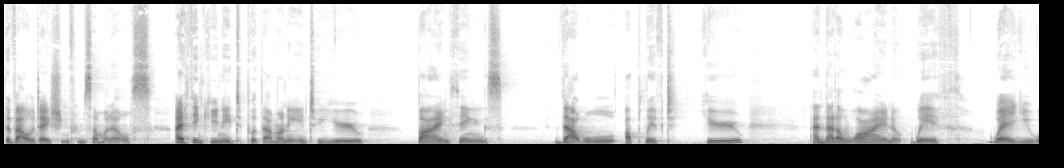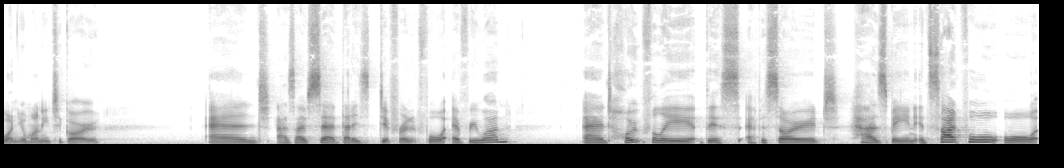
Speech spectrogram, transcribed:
the validation from someone else. I think you need to put that money into you, buying things that will uplift you and that align with where you want your money to go. And as I've said, that is different for everyone. And hopefully, this episode has been insightful or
